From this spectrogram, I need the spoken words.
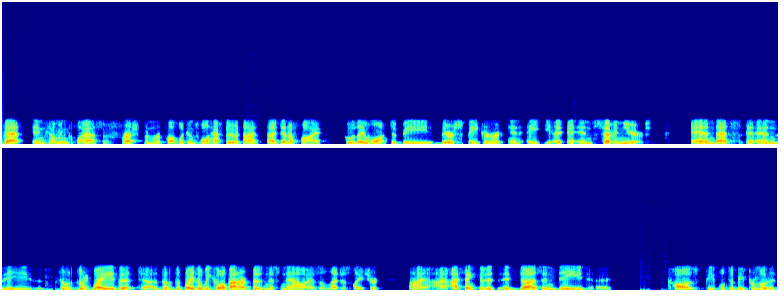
that incoming class of freshman Republicans will have to identify who they want to be their speaker in eight in seven years and that's and the the, the way that uh, the the way that we go about our business now as a legislature I, I think that it, it does indeed uh, cause people to be promoted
